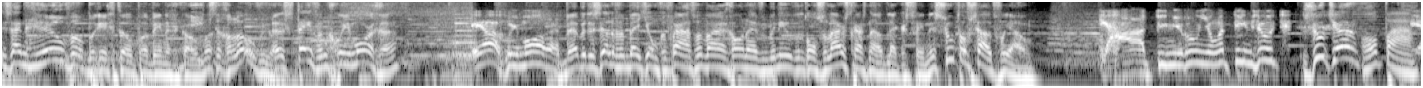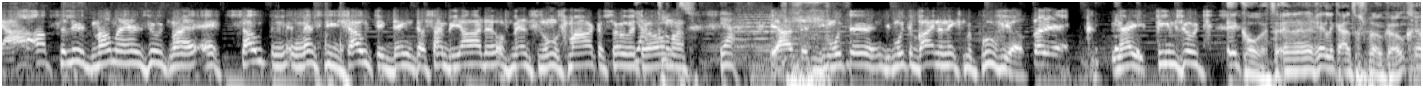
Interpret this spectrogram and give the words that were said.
zijn heel veel berichten op binnengekomen. Niet te geloven, joh. Steven, goedemorgen. Ja, goedemorgen. We hebben er zelf een beetje om gevraagd. We waren gewoon even benieuwd wat onze luisteraars nou het lekkerst vinden. Zoet of zout voor jou? Ja, team Jeroen, jongen, team Zoet. Zoet, ja? Hoppa. Ja, absoluut. Mannen en zoet. Maar echt zout, mensen die zout, ik denk dat zijn bejaarden of mensen zonder smaak of zo. Weet Ja, wel. klopt. Maar Ja. ja, die moeten, die moeten bijna niks meer proeven, joh. Nee, team Zoet. Ik hoor het. En eh, redelijk uitgesproken ook. Eh,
